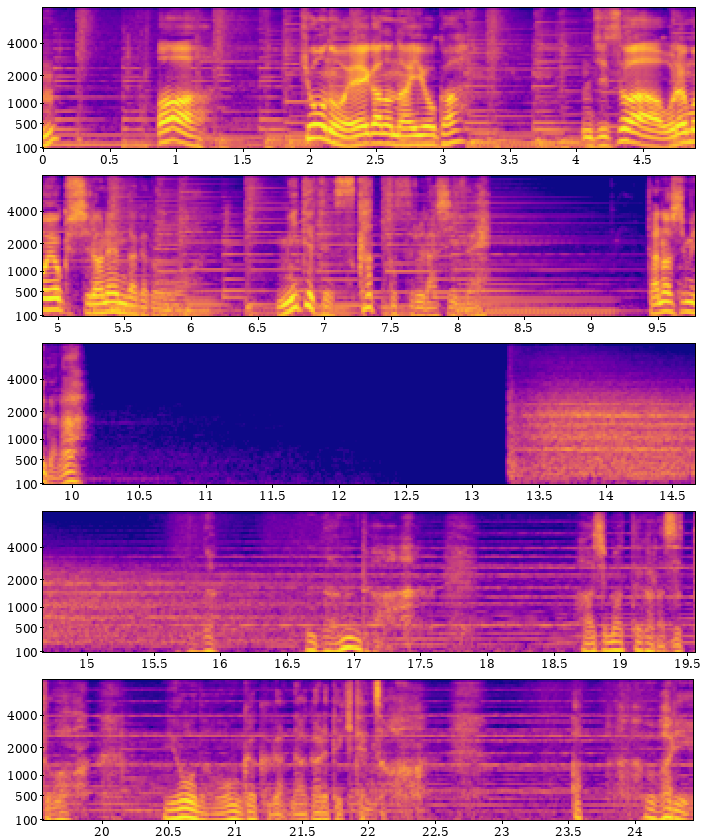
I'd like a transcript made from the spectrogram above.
えん？ああ今日の映画の内容か？実は俺もよく知らねえんだけど見ててスカッとするらしいぜ。楽しみだな。ななんだ？始まってからずっと妙な音楽が流れてきてんぞ。あ悪い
